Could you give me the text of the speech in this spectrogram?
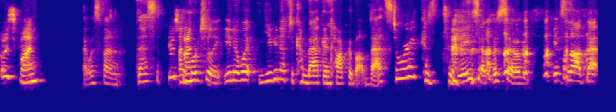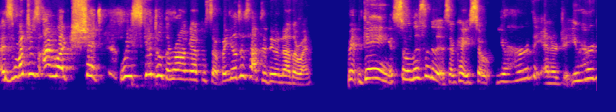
It was fun. That was fun. That's was fun. unfortunately, you know what? You're gonna have to come back and talk about that story because today's episode is not that. As much as I'm like, shit, we scheduled the wrong episode, but you'll just have to do another one. But gang, so listen to this. Okay, so you heard the energy. You heard,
